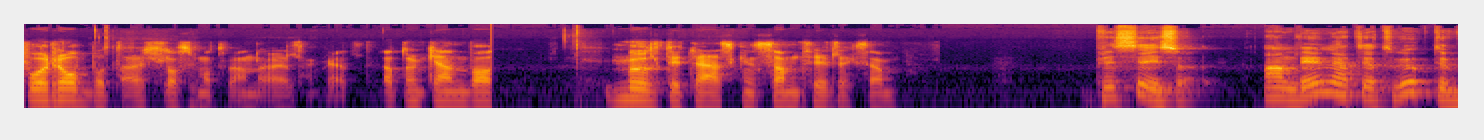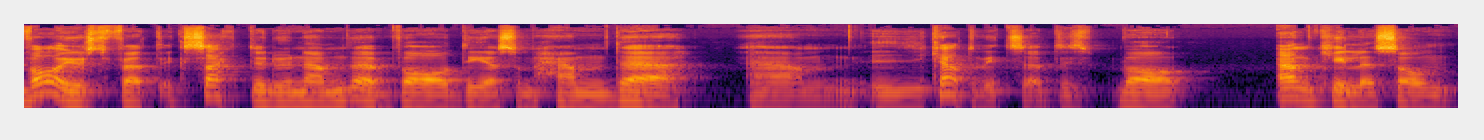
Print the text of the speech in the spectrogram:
två robotar slåss mot varandra helt enkelt. Att de kan vara multitasking samtidigt liksom. Precis. Och Anledningen att jag tog upp det var just för att exakt det du nämnde var det som hände um, i Katowice. Att det var en kille som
